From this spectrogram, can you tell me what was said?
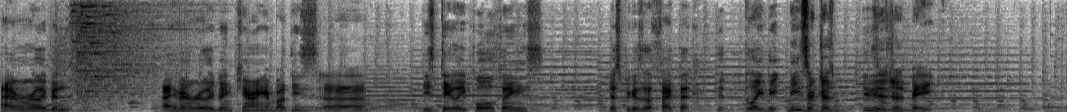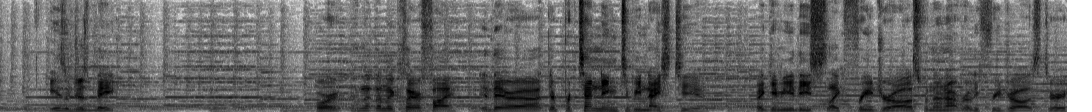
I haven't really been I haven't really been caring about these uh these daily pull things just because of the fact that th like th these are just these are just bait. These are just bait. Or let me clarify, they're uh, they're pretending to be nice to you by giving you these like free draws when they're not really free draws. They're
